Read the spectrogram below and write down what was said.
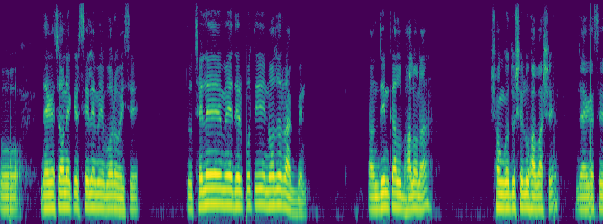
তো দেখা গেছে অনেকের ছেলে মেয়ে বড় হয়েছে তো ছেলে মেয়েদের প্রতি নজর রাখবেন, কারণ দিনকাল ভালো না, সঙ্গ দোষে লোহা বাসে। দেখা গেছে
